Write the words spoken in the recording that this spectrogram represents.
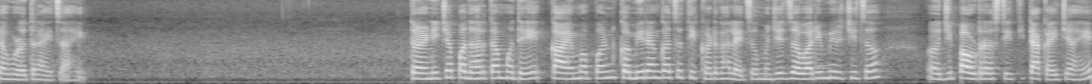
ढवळत राहायचं आहे. तळणीच्या पदार्थामध्ये कायम आपण कमी रंगाचं तिखट घालायचं म्हणजे जवारी मिरचीचं जी पावडर असते ती टाकायची आहे.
